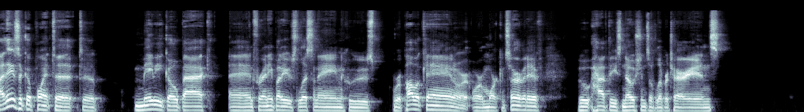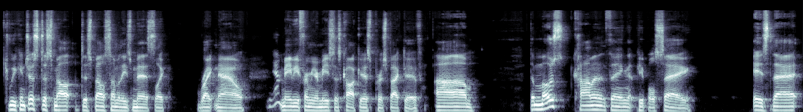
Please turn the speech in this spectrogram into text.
I think it's a good point to to maybe go back and for anybody who's listening, who's Republican or, or more conservative, who have these notions of libertarians, we can just dispel dispel some of these myths, like right now, yeah. maybe from your Mises Caucus perspective. Um, the most common thing that people say is that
